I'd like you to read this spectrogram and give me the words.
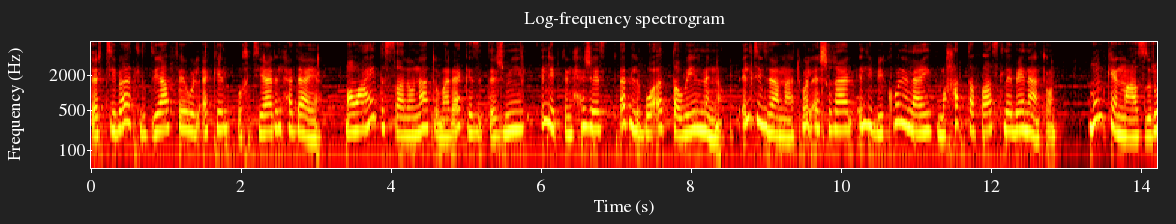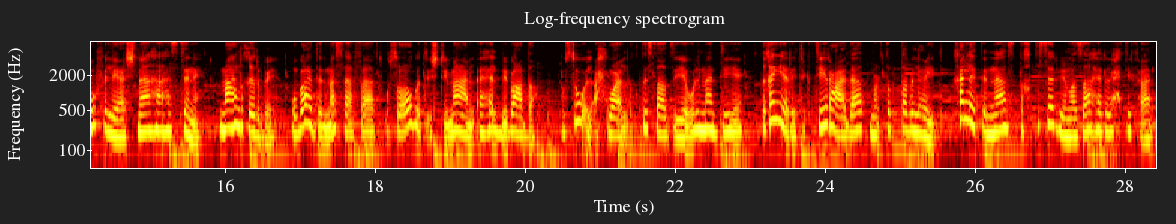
ترتيبات الضيافة والأكل واختيار الهدايا. مواعيد الصالونات ومراكز التجميل اللي بتنحجز قبل بوقت طويل منه الالتزامات والأشغال اللي بيكون العيد محطة فاصلة بيناتهم. ممكن مع الظروف اللي عشناها هالسنة مع الغربة وبعد المسافات وصعوبة اجتماع الأهل ببعضها وسوء الأحوال الاقتصادية والمادية تغيرت كتير عادات مرتبطة بالعيد خلت الناس تختصر بمظاهر الاحتفال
